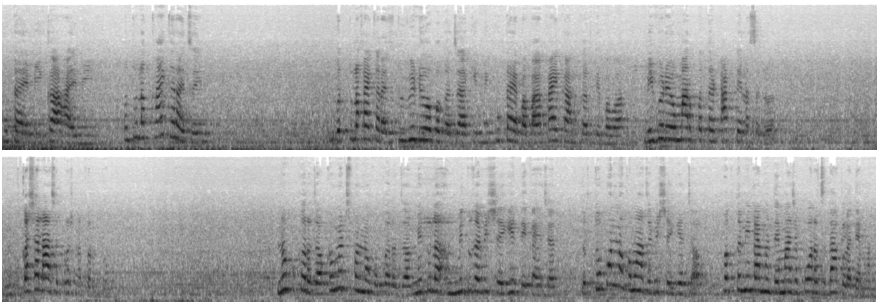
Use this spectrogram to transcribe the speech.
कुठं आहे मी का आहे मी? पण तुला काय करायचं आहे बरं तुला काय करायचं तू व्हिडिओ बघत जा की मी कुठं आहे बाबा काय काम करते बाबा? मी व्हिडिओ मार्फत तर टाकते ना सगळं. कशाला असं प्रश्न करतो? नको करत जाऊ कमेंट्स पण नको करत जाऊ. मी तुला मी तुझा विषय घेते का ह्याच्यात? तर तू पण नको माझा विषय घेत जाऊ. फक्त मी काय म्हणते माझ्या पोराचा दाखला द्या मला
